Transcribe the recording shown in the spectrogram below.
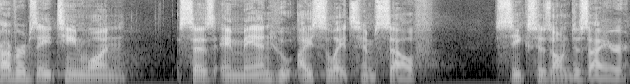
Proverbs 18:1 says a man who isolates himself seeks his own desire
